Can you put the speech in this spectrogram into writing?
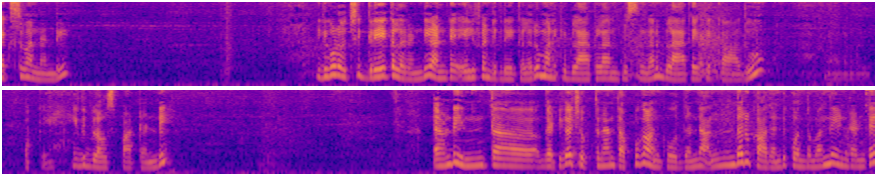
next one అండి. ఇది కూడా వచ్చి గ్రే కలర్ అండి. అంటే ఎలిఫెంట్ గ్రే కలర్. మనకి బ్లాక్లా అనిపిస్తుంది కానీ బ్లాక్ అయితే కాదు. ఓకే. ఇది బ్లౌజ్ పార్ట్ అండి. ఏమంటే ఇంత గట్టిగా చెప్తున్నాను తప్పుగా అనుకోవద్దండి. అందరూ కాదండి. కొంతమంది ఏంటంటే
